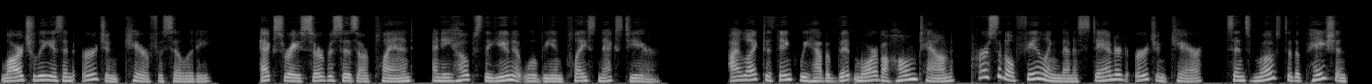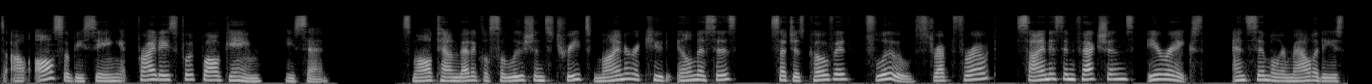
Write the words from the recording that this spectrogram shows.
largely is an urgent care facility, X ray services are planned, and he hopes the unit will be in place next year. I like to think we have a bit more of a hometown, personal feeling than a standard urgent care, since most of the patients I'll also be seeing at Friday's football game, he said. Small Town Medical Solutions treats minor acute illnesses, such as COVID, flu, strep throat, sinus infections, earaches, and similar maladies,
